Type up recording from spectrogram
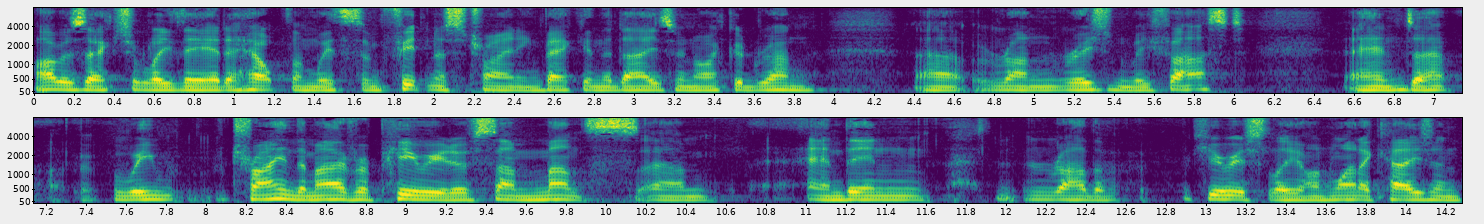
I was actually there to help them with some fitness training back in the days when I could run uh, run reasonably fast, and uh, we trained them over a period of some months, um, and then rather curiously, on one occasion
